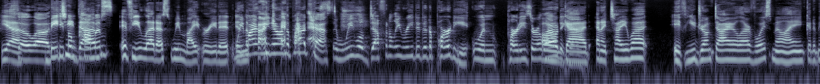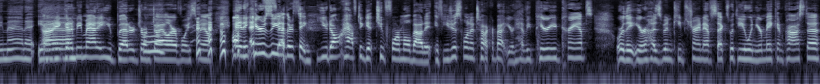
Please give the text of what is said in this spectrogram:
yeah. So uh, BT. Dubs, if you let us, we might read it. We in the might read it on the podcast. and we will definitely read it at a party when parties are Oh allowed again. God! And I tell you what, if you drunk dial our voicemail, I ain't gonna be mad at you. I ain't gonna be mad at you. You Better drunk dial our voicemail. and here's the other thing: you don't have to get too formal about it. If you just want to talk about your heavy period cramps, or that your husband keeps trying to have sex with you when you're making pasta,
